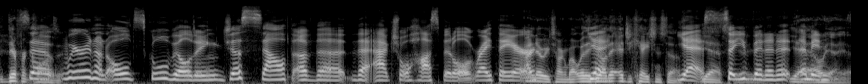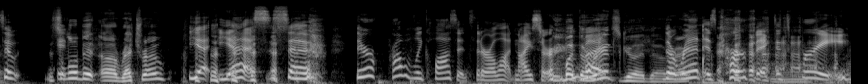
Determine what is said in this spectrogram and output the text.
a different so closet. we're in an old school building just south of the the actual hospital right there. I know what you're talking about. Where they do all the education stuff. Yes. Yes. so yeah, you've yeah. been in it. Yeah. I mean, oh, yeah, yeah. so it's a little bit uh, retro. yeah, yes. So there are probably closets that are a lot nicer. but the rent's good though. the right? rent is perfect. It's free.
